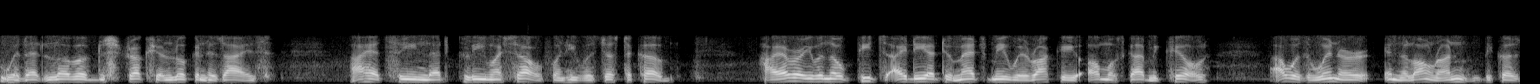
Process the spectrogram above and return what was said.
with that love of destruction look in his eyes. I had seen that glee myself when he was just a cub. However, even though Pete's idea to match me with Rocky almost got me killed, I was a winner in the long run because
